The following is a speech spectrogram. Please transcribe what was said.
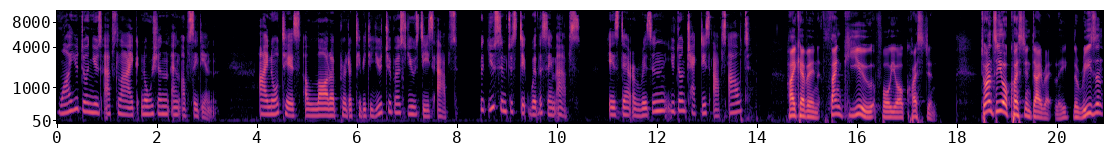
why you don't use apps like Notion and Obsidian. I notice a lot of productivity YouTubers use these apps, but you seem to stick with the same apps. Is there a reason you don't check these apps out? Hi, Kevin. Thank you for your question. To answer your question directly, the reason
